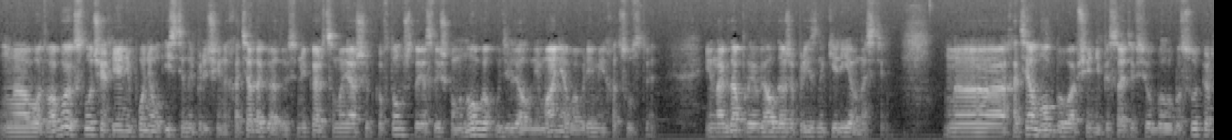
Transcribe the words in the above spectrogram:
А, вот. В обоих случаях я не понял истинной причины, хотя догадываюсь. Мне кажется, моя ошибка в том, что я слишком много уделял внимания во время их отсутствия. Иногда проявлял даже признаки ревности. Э, хотя мог бы вообще не писать, и все было бы супер.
